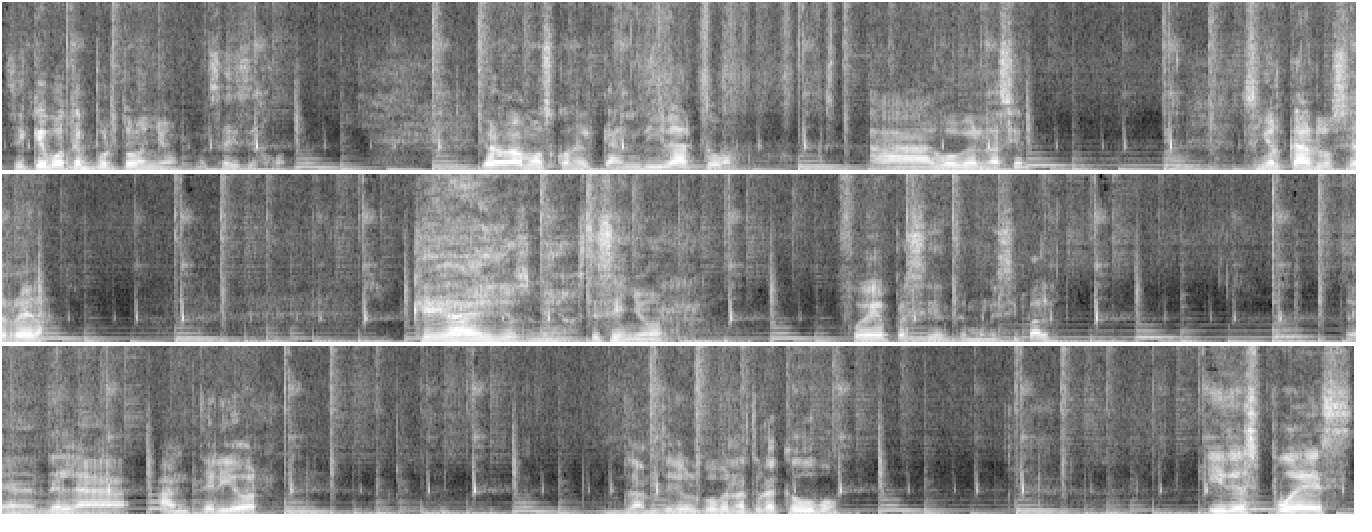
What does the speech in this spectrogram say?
Así que voten por Toño el 6 de junio. Y ahora vamos con el candidato a gobernación, el señor Carlos Herrera. Que, ay Dios mío, este señor fue presidente municipal eh, de la anterior, la anterior gobernatura que hubo, y después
